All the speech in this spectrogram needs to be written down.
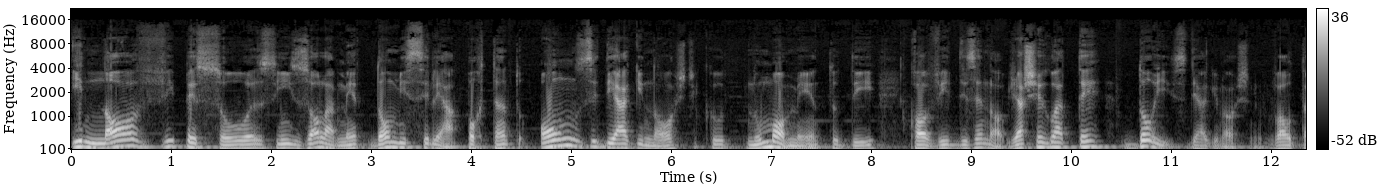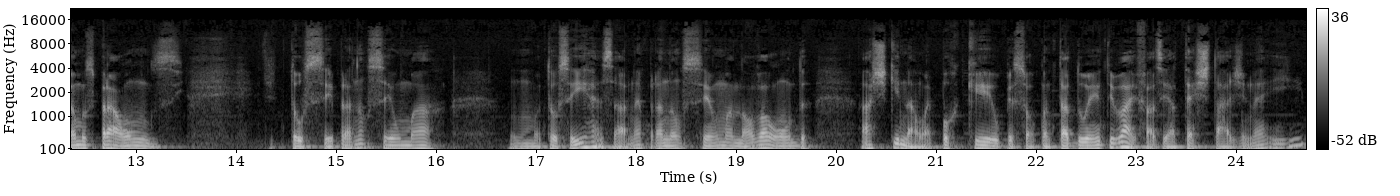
e nove pessoas em isolamento domiciliar. Portanto, 11 diagnósticos no momento de Covid-19. Já chegou a ter dois diagnósticos. Voltamos para 11. Torcer para não ser uma, uma. Torcer e rezar, né? Para não ser uma nova onda Acho que não, é porque o pessoal, quando está doente, vai fazer a testagem, né? E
